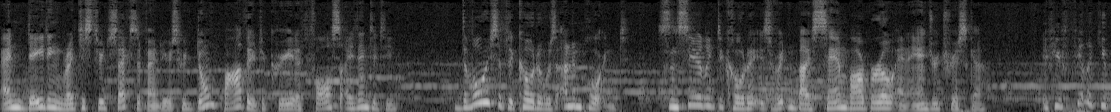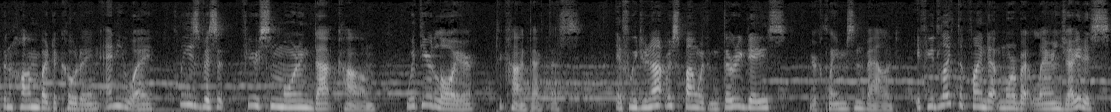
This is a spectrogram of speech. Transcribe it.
And dating registered sex offenders who don't bother to create a false identity. The voice of Dakota was unimportant. Sincerely Dakota is written by Sam Barbaro and Andrew Triska. If you feel like you've been harmed by Dakota in any way, please visit fearsomemorning.com with your lawyer to contact us. If we do not respond within 30 days, your claim is invalid. If you'd like to find out more about laryngitis,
